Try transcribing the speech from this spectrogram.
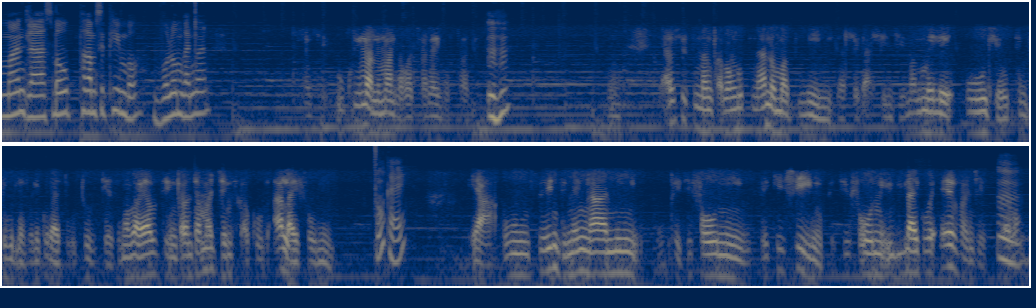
Mandla siba uphakamisa iphimbo volume kancane. Ukhuluma nomandla start mhm yazi mina ngicabanga ukuthi nanoma kunini kahle kahle nje makumele udle uthinte ukudla vele kuright ukuthi uzigeze ngoba yazi ukuthi ngicabanga ukuthi ama-james kakhulu ala efonini okay ya usendlini encane uphethe ifoni usekitchen uphethe ifoni like wherever nje mm.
